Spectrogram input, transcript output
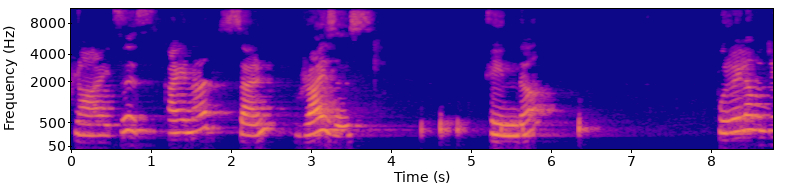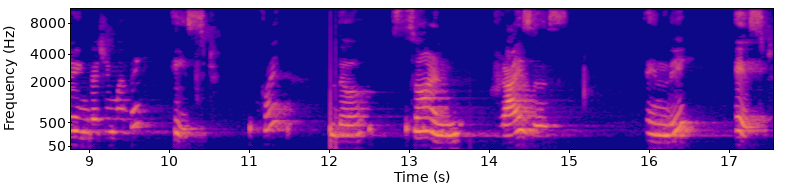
रायझेस काय ना? सन रायझेस इन द पूर्वेला म्हणजे इंग्रजीमध्ये east fine the sun rises in the east.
